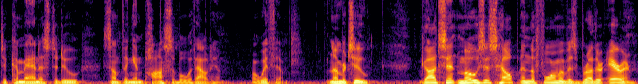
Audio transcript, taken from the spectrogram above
to command us to do something impossible without Him or with Him. Number two, God sent Moses help in the form of his brother Aaron.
